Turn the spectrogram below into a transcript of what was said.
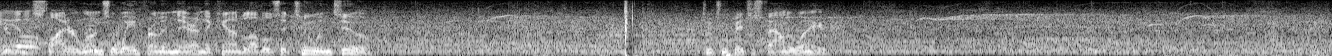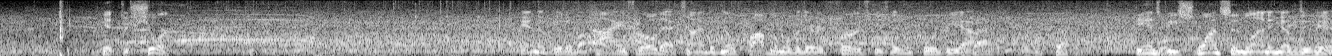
And a slider runs away from him there, and the count levels at two and two. 2-2 pitch is fouled away. Hit to short. And a bit of a high throw that time, but no problem over there at first as they record the out. Dansby Swanson lining up to hit.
